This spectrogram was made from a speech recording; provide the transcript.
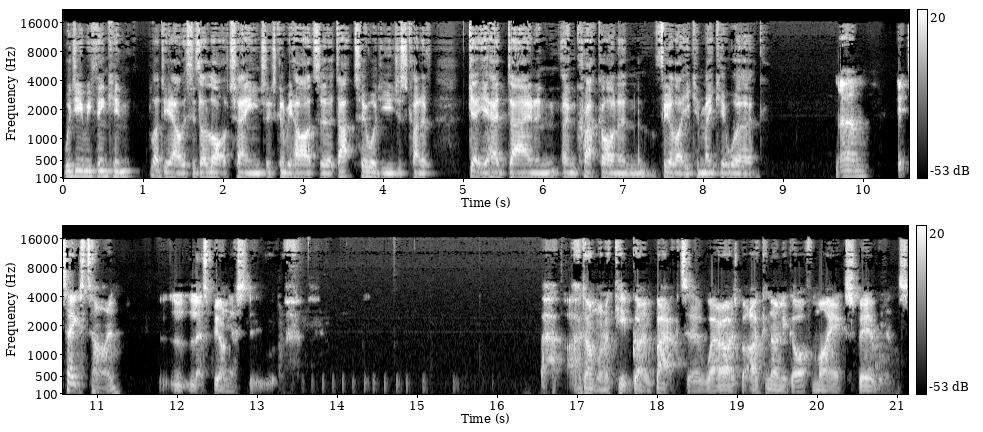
would you be thinking, bloody hell, this is a lot of change. It's going to be hard to adapt to, or do you just kind of get your head down and, and crack on and feel like you can make it work? Um, it takes time. Let's be honest. I don't want to keep going back to where I was, but I can only go off my experience.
